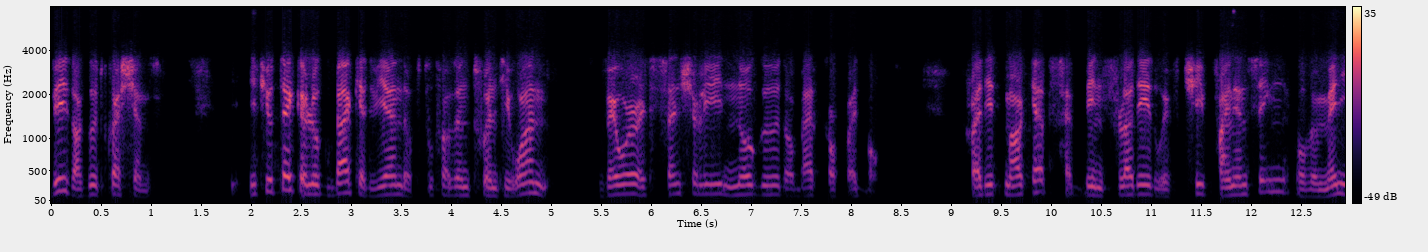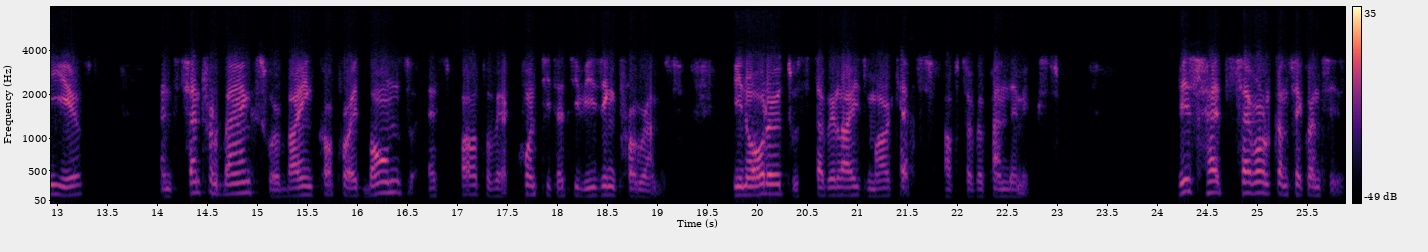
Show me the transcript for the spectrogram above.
These are good questions. If you take a look back at the end of 2021, there were essentially no good or bad corporate bonds. Credit markets have been flooded with cheap financing over many years, and central banks were buying corporate bonds as part of their quantitative easing programs in order to stabilize markets after the pandemics. This had several consequences.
